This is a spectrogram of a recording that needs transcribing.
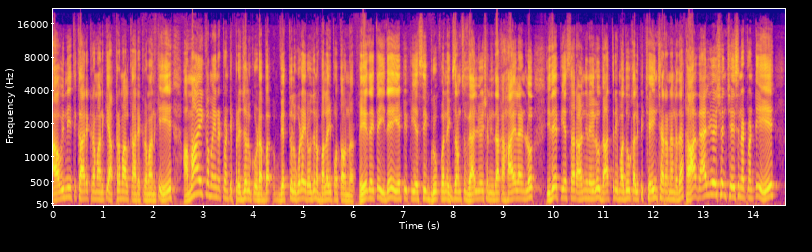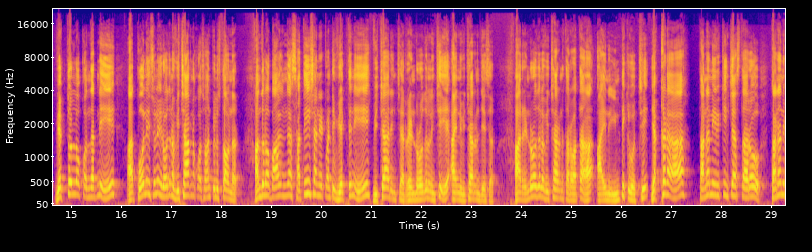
అవినీతి కార్యక్రమానికి అక్రమాల కార్యక్రమానికి అమాయకమైనటువంటి ప్రజలు కూడా వ్యక్తులు కూడా ఈ రోజున బలైపోతా ఉన్నారు. ఏదైతే ఇదే APSC group one exams valuation ఇందాక హాయ్లాండ్లో ఇదే పిఎస్ఆర్ ఆంజనేయులు దాత్రి మధు కలిపి చేయించారన్నాం కదా. ఆ వాల్యుయేషన్ చేసినటువంటి వ్యక్తుల్లో కొందరిని ఆ పోలీసులు ఈ రోజున విచారణ కోసం అని పిలుస్తూ ఉన్నారు. అందులో భాగంగా సతీష్ అనేటువంటి వ్యక్తిని విచారించారు. రెండు రోజుల నుంచి ఆయన విచారణ చేశారు. ఆ రెండు రోజుల విచారణ తర్వాత ఆయన ఇంటికి వచ్చి ఎక్కడ తనని ఇరికించేస్తారో తనని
